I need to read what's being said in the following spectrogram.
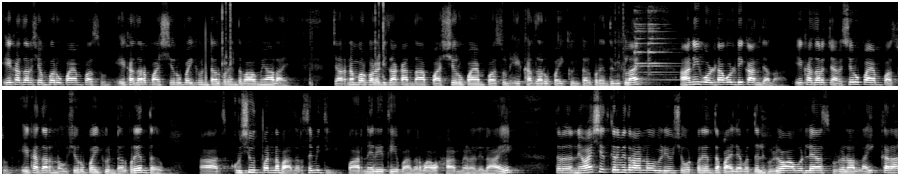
एक हजार शंभर रुपयांपासून एक हजार पाचशे रुपये क्विंटलपर्यंत भाव मिळाला आहे चार नंबर क्वालिटीचा कांदा पाचशे रुपयांपासून एक हजार रुपये क्विंटलपर्यंत विकला आहे आणि गोल्टा गोल्टी कांद्याला एक हजार चारशे रुपयांपासून एक हजार नऊशे रुपये क्विंटलपर्यंत आज कृषी उत्पन्न बाजार समिती पारनेर येथे बाजारभाव हा मिळालेला आहे. तर धन्यवाद शेतकरी मित्रांनो व्हिडिओ शेवटपर्यंत पाहिल्याबद्दल व्हिडिओ आवडल्यास व्हिडिओला लाईक करा.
